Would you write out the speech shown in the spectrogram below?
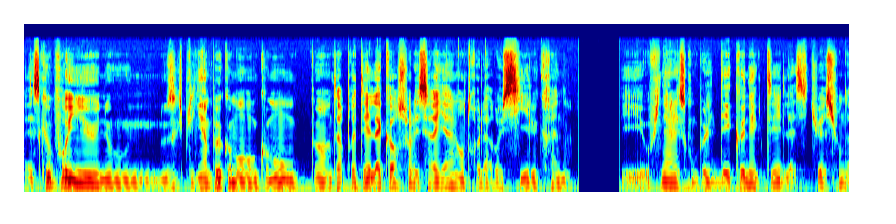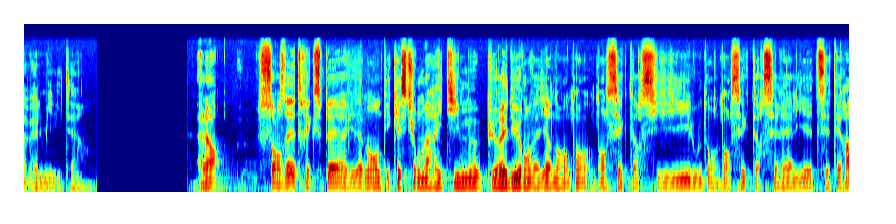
Est-ce que vous pourriez nous, expliquer un peu comment, comment on peut interpréter l'accord sur les céréales entre la Russie et l'Ukraine? Et au final, est-ce qu'on peut le déconnecter de la situation navale militaire? Alors, sans être expert évidemment des questions maritimes pures et dures, on va dire, dans, le secteur civil ou dans, le secteur céréalier, etc.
